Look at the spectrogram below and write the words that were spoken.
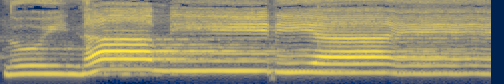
昔みん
